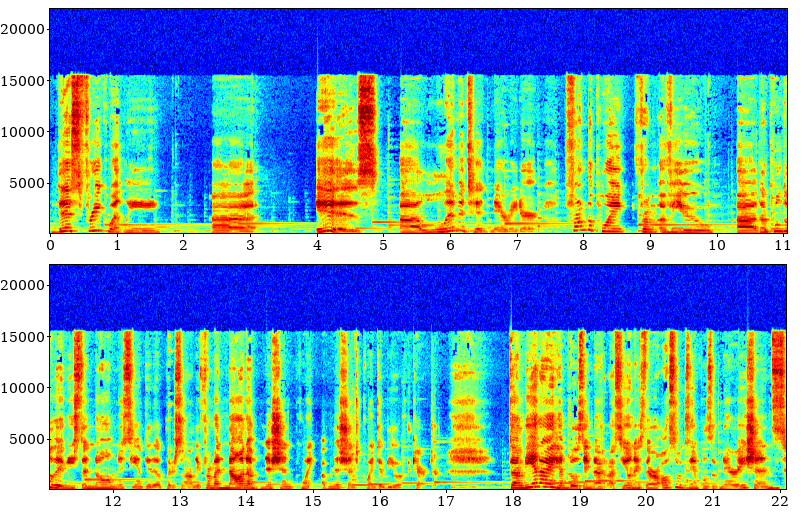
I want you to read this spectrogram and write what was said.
this frequently uh, is a limited narrator from the point from a view uh, punto de vista no omnisciente del personaje, from a non-omniscient point, omniscient point of view of the character. También hay ejemplos de narraciones. There are also examples of narrations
